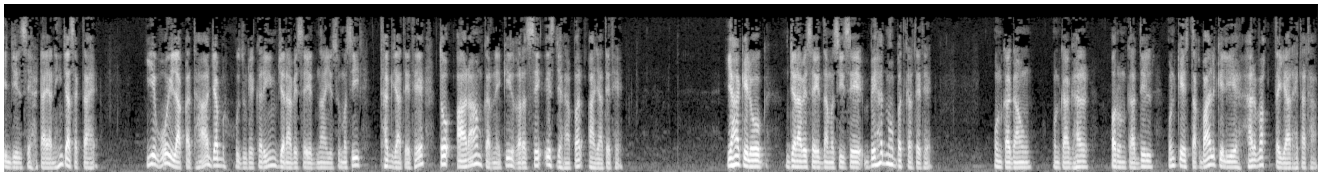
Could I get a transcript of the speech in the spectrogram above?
انجیل سے ہٹایا نہیں جا سکتا ہے۔ یہ وہ علاقہ تھا جب حضور کریم جناب سیدنا یسو مسیح تھک جاتے تھے تو آرام کرنے کی غرض سے اس جگہ پر آ جاتے تھے۔ یہاں کے لوگ جناب سیدنا مسیح سے بے حد محبت کرتے تھے۔ ان کا گاؤں، ان کا گھر اور ان کا دل ان کے استقبال کے لیے ہر وقت تیار رہتا تھا۔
